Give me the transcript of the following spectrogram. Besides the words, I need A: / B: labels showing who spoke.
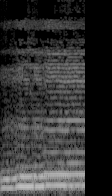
A: 嗯。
